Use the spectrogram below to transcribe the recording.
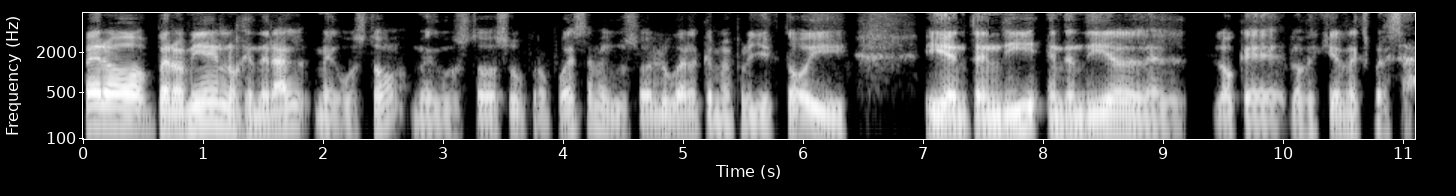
Pero, pero a mí en lo general me gustó, me gustó su propuesta, me gustó el lugar al que me proyectó y, y entendí, entendí el- el- lo, que, lo que quieren expresar.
